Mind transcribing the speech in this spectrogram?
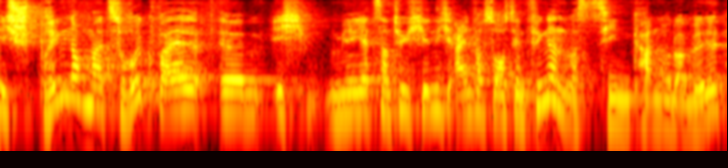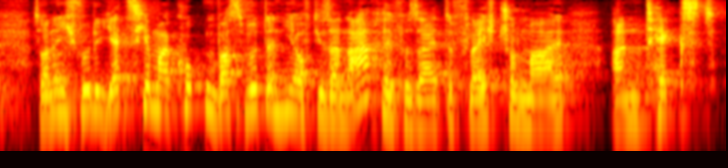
Ich spring noch mal zurück, weil ähm, ich mir jetzt natürlich hier nicht einfach so aus den Fingern was ziehen kann oder will, sondern ich würde jetzt hier mal gucken, was wird denn hier auf dieser Nachhilfeseite vielleicht schon mal an Text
